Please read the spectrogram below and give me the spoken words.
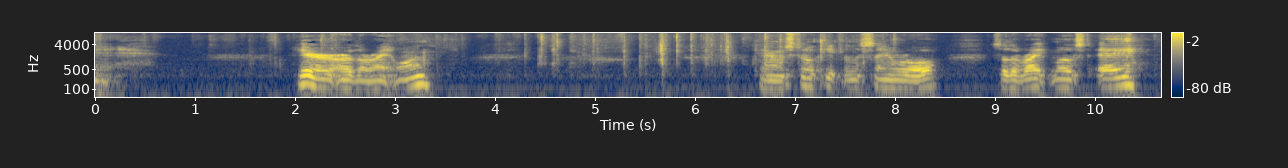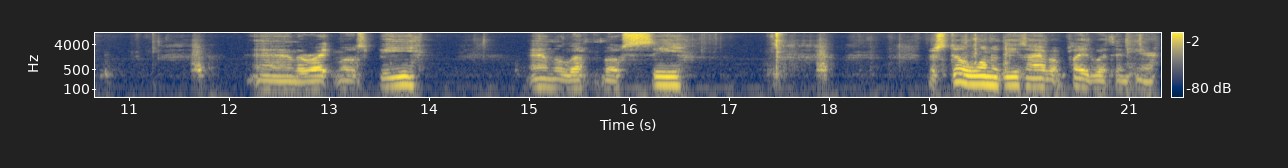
Yeah. Here are the right ones. Okay, I'm still keeping the same roll. So the rightmost A and the rightmost B and the leftmost C. There's still one of these I haven't played with in here.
